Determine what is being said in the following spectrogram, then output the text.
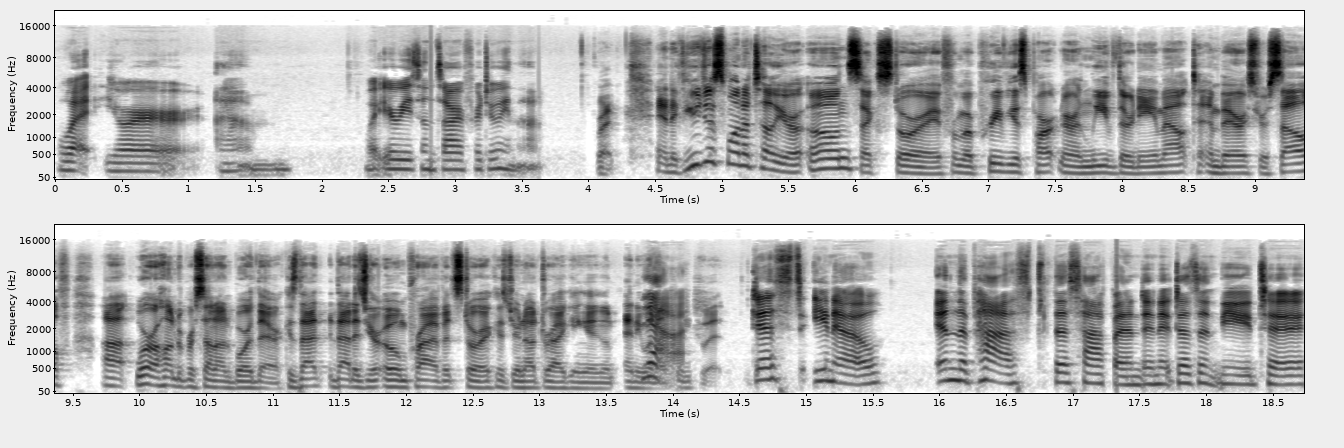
what your um, what your reasons are for doing that. Right. And if you just want to tell your own sex story from a previous partner and leave their name out to embarrass yourself, uh, we're 100% on board there because that, that is your own private story because you're not dragging anyone yeah. into it. Just, you know, in the past, this happened, and it doesn't need to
